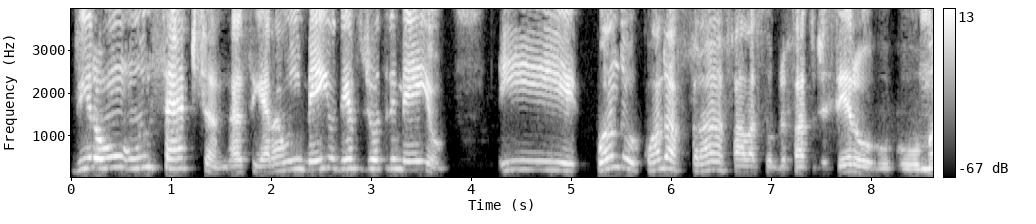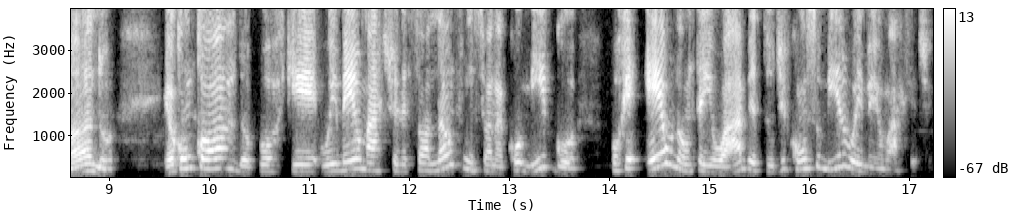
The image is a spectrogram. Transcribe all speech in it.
Virou um, um Inception. Assim, era um e-mail dentro de outro e-mail. E quando, quando a Fran fala sobre o fato de ser o, o humano, eu concordo, porque o e-mail marketing ele só não funciona comigo porque eu não tenho o hábito de consumir o e-mail marketing.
